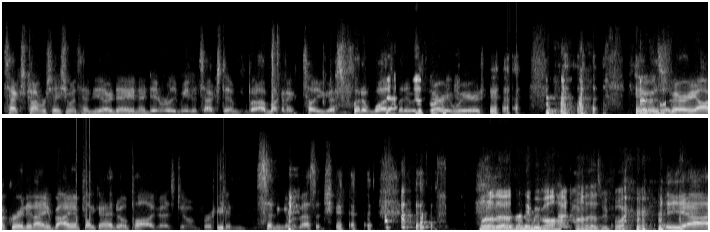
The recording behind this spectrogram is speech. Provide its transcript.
text conversation with him the other day, and I didn't really mean to text him, but I'm not going to tell you guys what it was. Yeah, but it was very funny. weird. it was very awkward, and I I felt like I had to apologize to him for even sending him a message. one of those. I think we've all had one of those before. yeah,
